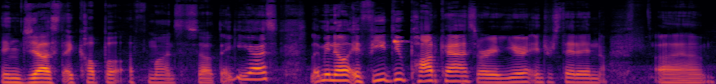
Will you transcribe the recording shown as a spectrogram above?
in just a couple of months. So, thank you guys. Let me know if you do podcasts or you're interested in. Um,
